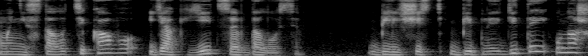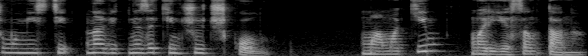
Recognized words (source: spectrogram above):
мені стало цікаво, як їй це вдалося. Більшість бідних дітей у нашому місті навіть не закінчують школу. Мама Кім, Марія Сантана,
